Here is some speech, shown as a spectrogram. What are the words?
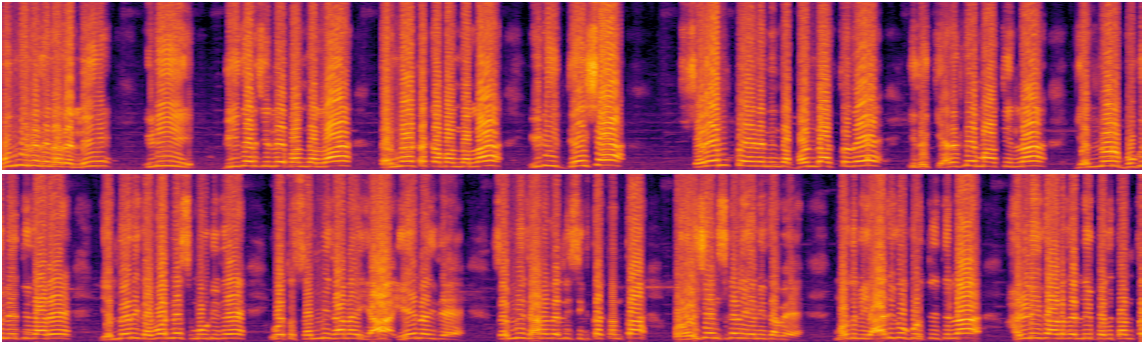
ಮುಂದಿನ ದಿನದಲ್ಲಿ ಇಡೀ ಬೀದರ್ ಜಿಲ್ಲೆ ಬಂದಲ್ಲ, ಕರ್ನಾಟಕ ಬಂದಲ್ಲ, ಇಡೀ ದೇಶ ಸ್ವಯಂ ಪ್ರೇರಣೆಯಿಂದ ಬಂದಾಗ್ತದೆ. ಇದಕ್ಕೆ ಎರಡನೇ ಮಾತಿಲ್ಲ. ಎಲ್ಲರೂ ಬುಗುಲೆದ್ದಿದ್ದಾರೆ ಎಲ್ಲರಿಗೂ ಅವೇರ್ನೆಸ್ ಮೂಡಿದೆ. ಇವತ್ತು ಸಂವಿಧಾನ ಯಾ, ಏನು ಇದೆ? ಸಂವಿಧಾನದಲ್ಲಿ ಸಿಗ್ತಕ್ಕಂಥ ಪ್ರೊವಿಷನ್ಸ್ಗಳು ಏನಿದ್ದಾವೆ ಮೊದಲು ಯಾರಿಗೂ ಗೊತ್ತಿದ್ದಿಲ್ಲ ಹಳ್ಳಿಗಾಡದಲ್ಲಿ ಬದುಕಂತ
